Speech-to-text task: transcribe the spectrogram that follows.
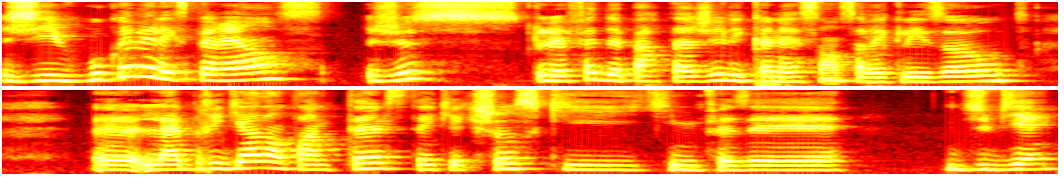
J'ai beaucoup aimé l'expérience, juste le fait de partager les connaissances avec les autres. Euh, la brigade en tant que telle, c'était quelque chose qui, qui me faisait du bien.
